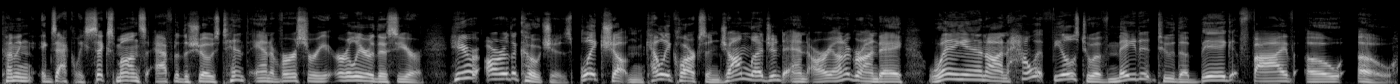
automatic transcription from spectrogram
coming exactly six months after the show's 10th anniversary earlier this year. Here are the coaches Blake Shelton, Kelly Clarkson, John Legend, and Ariana Grande weighing in on how it feels to have made it to the big 5 0 0.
